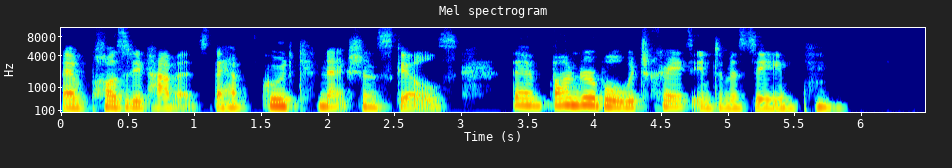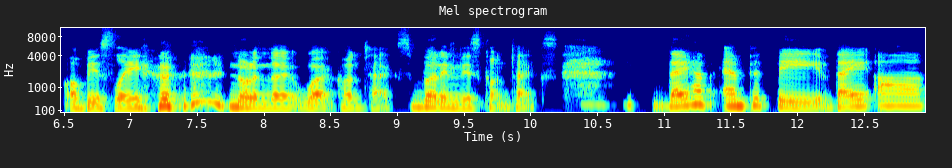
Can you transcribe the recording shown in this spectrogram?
they have positive habits, they have good connection skills. They're vulnerable, which creates intimacy. Obviously, not in the work context, but in this context. They have empathy. They are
